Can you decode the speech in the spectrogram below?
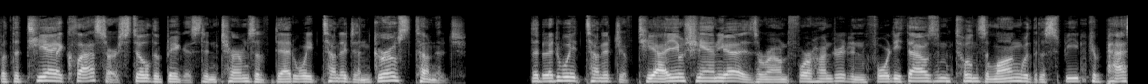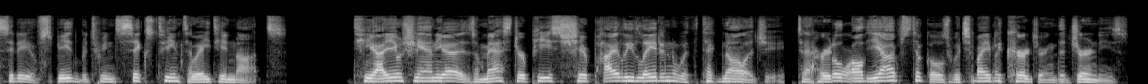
but the TI class are still the biggest in terms of deadweight tonnage and gross tonnage. The deadweight tonnage of TI Oceania is around 440,000 tons along with the speed capacity of speed between 16 to 18 knots. TI Oceania is a masterpiece ship highly laden with technology to hurdle all the obstacles which might occur during the journeys.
